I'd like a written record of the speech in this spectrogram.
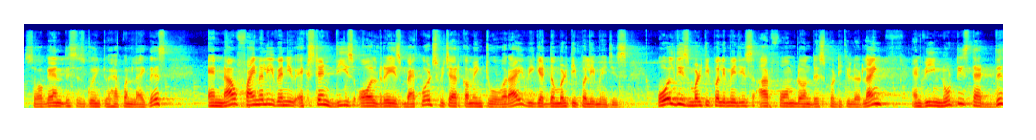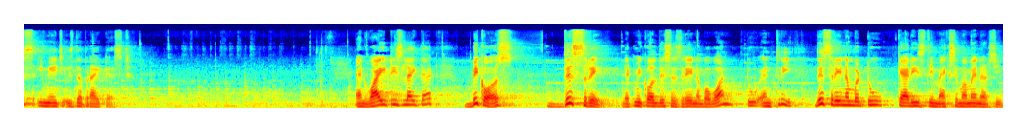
So again this is going to happen like this and now finally when you extend these all rays backwards which are coming to our eye we get the multiple images all these multiple images are formed on this particular line and we notice that this image is the brightest. And why it is like that? Because this ray, let me call this as ray number 1, 2 and 3, this ray number 2 carries the maximum energy.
